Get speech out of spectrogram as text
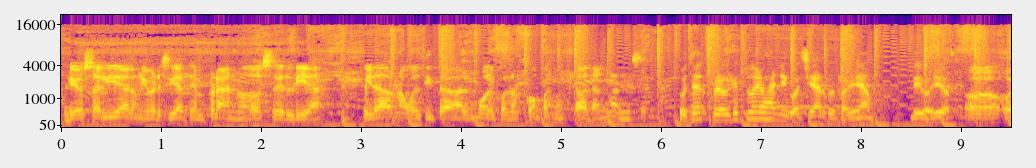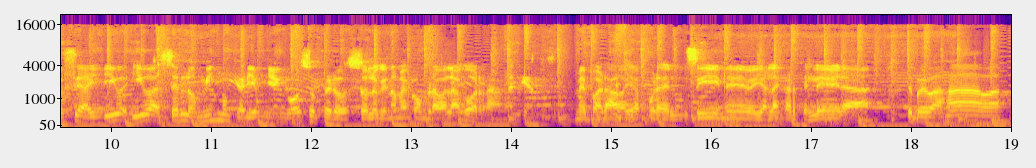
Pero yo salía de la universidad temprano, 12 del día, ir a dar una vueltita al mall con los compas no estaba tan mal, ¿Usted, ¿Pero qué tú me ibas a negociar, pues, Fabián? Digo yo. o sea, iba, iba, a hacer lo mismo que haría un ñengoso, pero solo que no me compraba la gorra, ¿me entiendes? Me paraba allá afuera del cine, veía la cartelera. Después bajaba,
